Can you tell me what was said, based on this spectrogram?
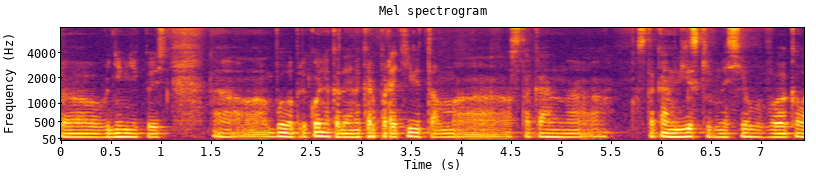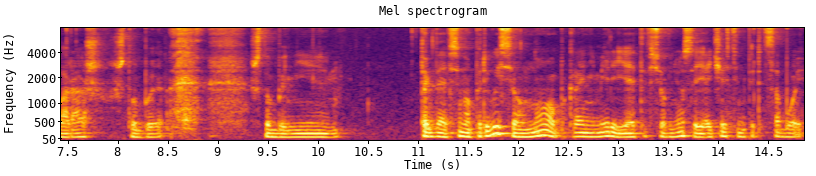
э, в дневник, то есть э, было прикольно, когда я на корпоративе там э, стакан э, стакан виски вносил в колораж, чтобы, чтобы не... Тогда я все равно превысил, но, по крайней мере, я это все внес, и я честен перед собой.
